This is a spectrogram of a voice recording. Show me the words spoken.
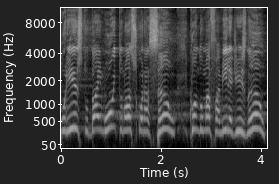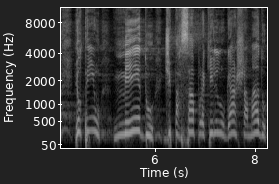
Por isso dói muito o nosso coração quando uma família diz: Não, eu tenho medo de passar por aquele lugar chamado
